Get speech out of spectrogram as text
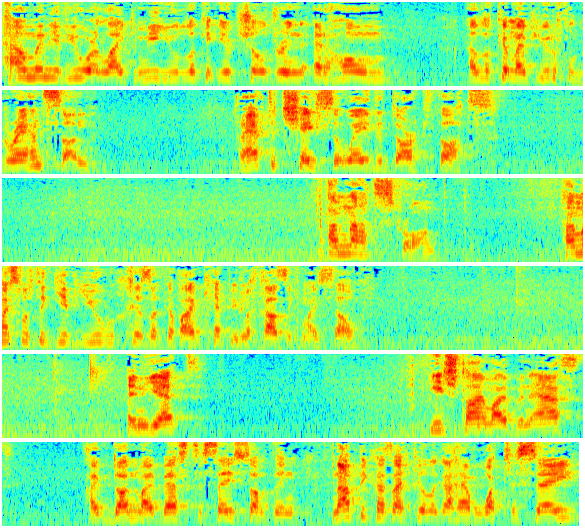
How many of you are like me? You look at your children at home. I look at my beautiful grandson, and I have to chase away the dark thoughts. I'm not strong. How am I supposed to give you chizuk if I can't be mechazik myself? And yet, each time I've been asked, I've done my best to say something, not because I feel like I have what to say,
